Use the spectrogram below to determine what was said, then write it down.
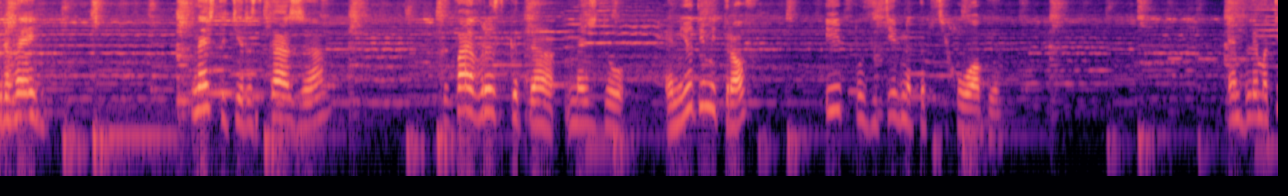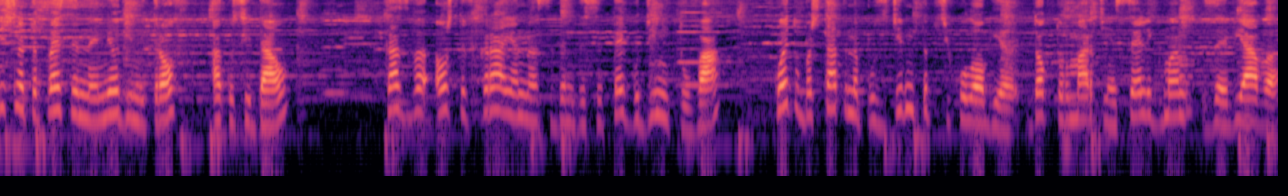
Здравей! Днес ще ти разкажа каква е връзката между Емил Димитров и позитивната психология. Емблематичната песен на Емил Димитров «Ако си дал» казва още в края на 70-те години това, което бащата на позитивната психология, доктор Мартин Селигман, заявява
